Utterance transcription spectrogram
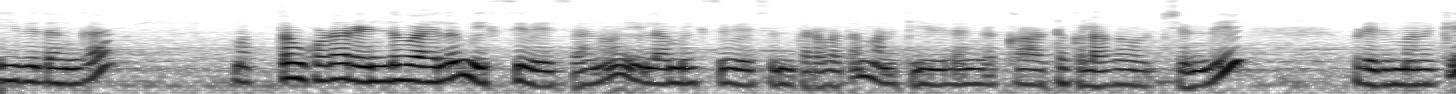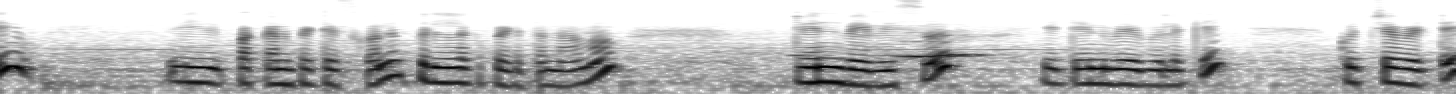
ఈ విధంగా మొత్తం కూడా రెండు వాయిలు మిక్సీ వేసాను ఇలా మిక్సీ వేసిన తర్వాత మనకి ఈ విధంగా కాటుకలాగా వచ్చింది. ఇప్పుడు ఇది మనకి ఈ పక్కన పెట్టేసుకొని పిల్లలకు పెడుతున్నాము. Twin babies. ఈ ట్విన్ బేబీలకి కూర్చోబెట్టి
